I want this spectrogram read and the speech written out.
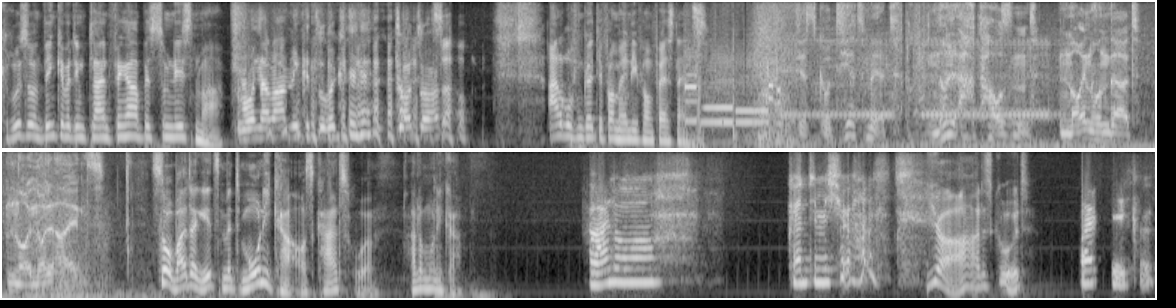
Grüße und Winke mit dem kleinen Finger. Bis zum nächsten Mal. Wunderbar, Winke zurück. ciao, ciao. ciao. Anrufen könnt ihr vom Handy vom Festnetz. Diskutiert mit 08900 901. So, weiter geht's mit Monika aus Karlsruhe. Hallo Monika. Hallo. Könnt ihr mich hören? Ja, alles gut. Okay, gut.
